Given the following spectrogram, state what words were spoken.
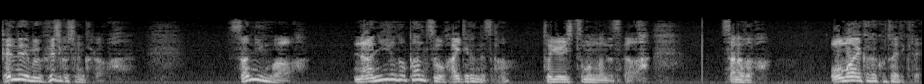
ペンネーム藤子ちゃんから3人は何色のパンツを履いてるんですか？という質問なんですが真田お前から答えてくれ。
